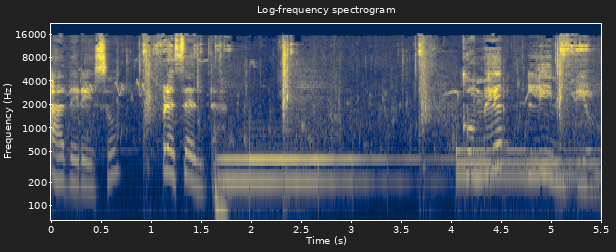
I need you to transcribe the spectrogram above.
Aderezo presenta Comer limpio.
